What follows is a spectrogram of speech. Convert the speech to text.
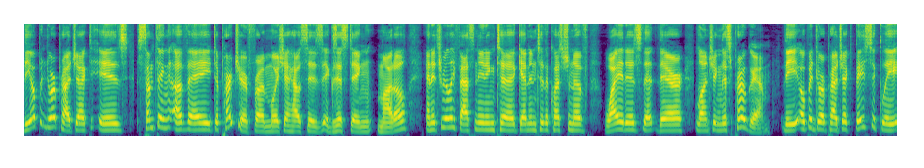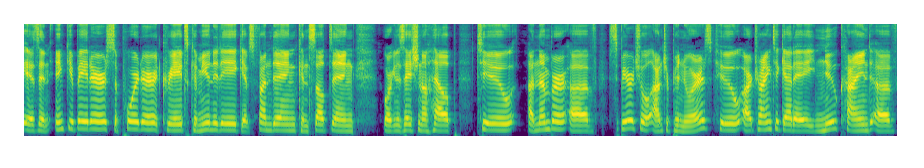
The Open Door Project is something of a departure from Moishe House's existing model, and it's really fascinating to get into the question of why it is that they're launching this program. The Open Door Project basically is an incubator, supporter, it creates community, gives funding, consulting, organizational help to a number of spiritual entrepreneurs who are trying to get a new kind of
